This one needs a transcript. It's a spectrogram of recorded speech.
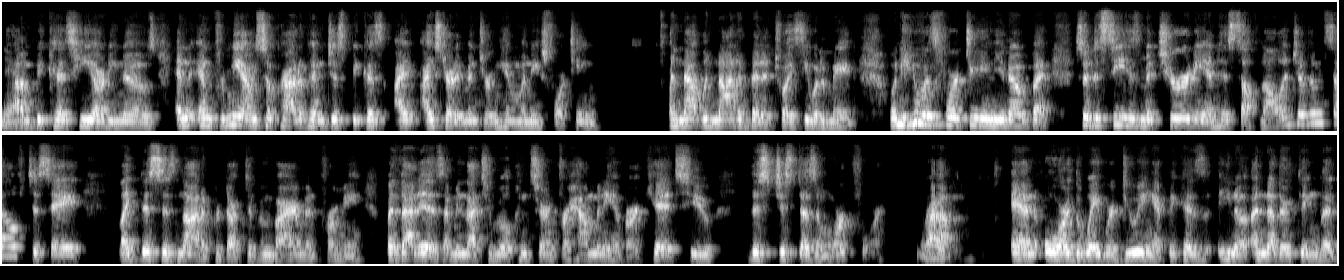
Yeah. Um, because he already knows. And and for me i was so proud of him just because i i started mentoring him when he's 14 and that would not have been a choice he would have made when he was 14 you know but so to see his maturity and his self knowledge of himself to say like this is not a productive environment for me but that is i mean that's a real concern for how many of our kids who this just doesn't work for. Right. Um, and or the way we're doing it because you know another thing that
